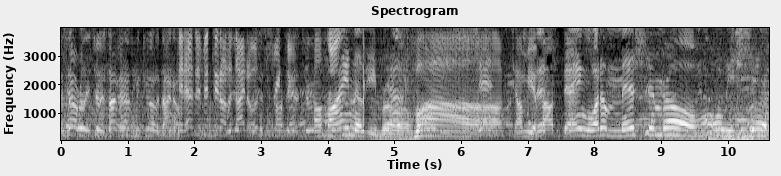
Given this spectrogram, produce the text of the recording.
it's not really tuned. It's not, it hasn't been tuned on the dyno. it hasn't been tuned on the dyno. It's a street tune. Finally, bro. Fuck. Tell me This about that. thing, what a mission, bro. Holy shit.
